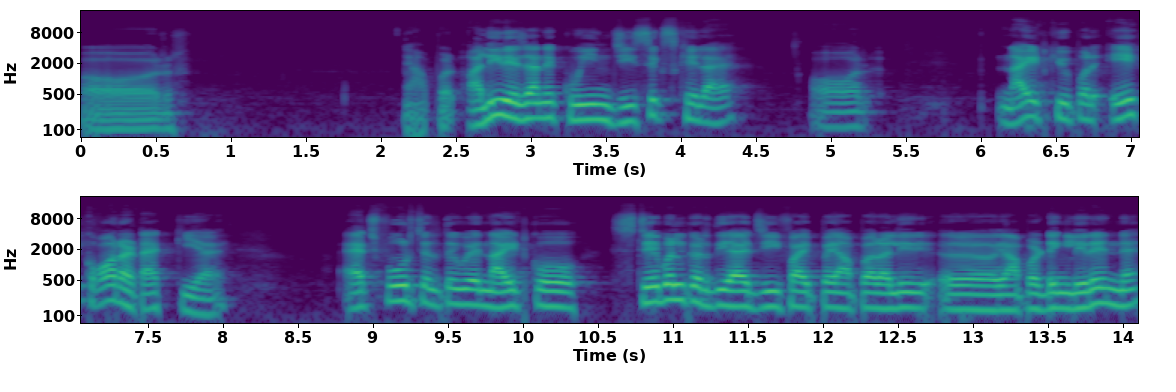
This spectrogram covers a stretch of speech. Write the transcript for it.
और यहाँ पर अली रेजा ने क्वीन जी सिक्स खेला है। और नाइट के ऊपर एक और अटैक किया है। एच फोर चलते हुए नाइट को स्टेबल कर दिया है जी फाइव पर यहाँ पर अली यहाँ पर डिंग लिरेन ने।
